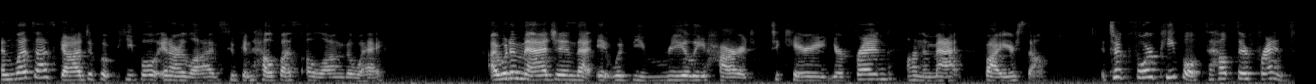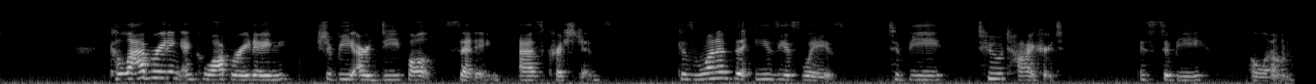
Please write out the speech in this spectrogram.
And let's ask God to put people in our lives who can help us along the way. I would imagine that it would be really hard to carry your friend on the mat by yourself. It took four people to help their friend. Collaborating and cooperating should be our default setting as Christians. Because one of the easiest ways to be too tired is to be alone.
